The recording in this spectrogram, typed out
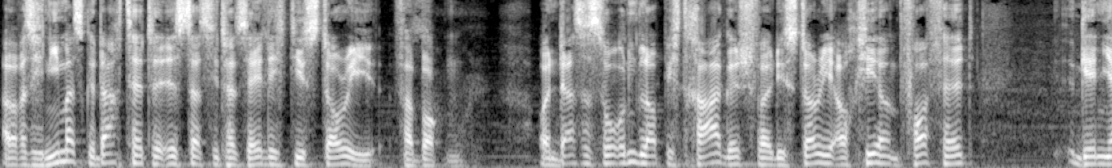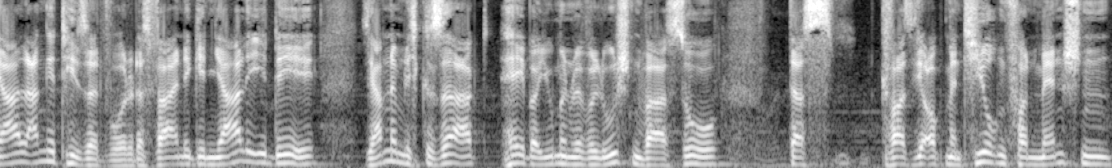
Aber was ich niemals gedacht hätte, ist, dass sie tatsächlich die Story verbocken. Und das ist so unglaublich tragisch, weil die Story auch hier im Vorfeld genial angeteasert wurde. Das war eine geniale Idee. Sie haben nämlich gesagt, hey, bei Human Revolution war es so, dass quasi die Augmentierung von Menschen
